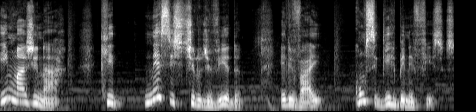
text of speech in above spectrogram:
imaginar que nesse estilo de vida ele vai conseguir benefícios.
